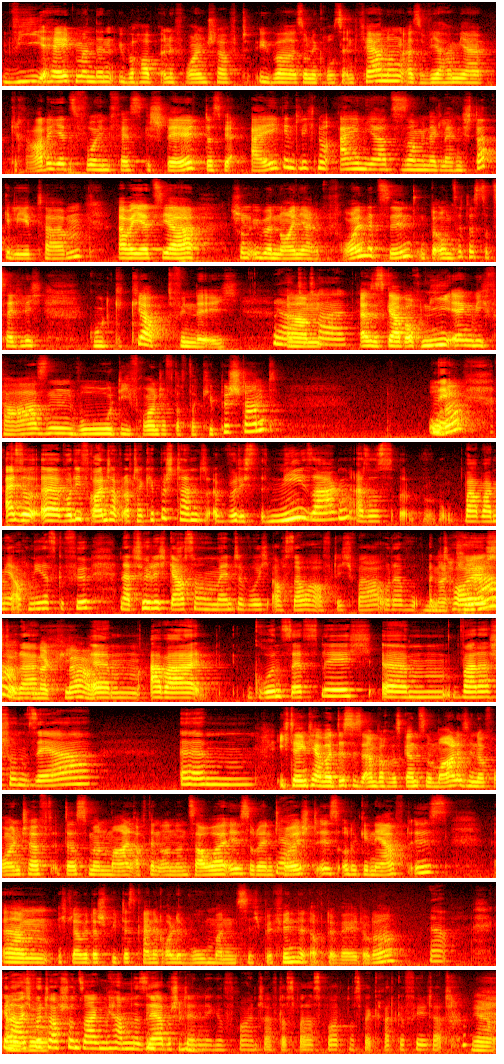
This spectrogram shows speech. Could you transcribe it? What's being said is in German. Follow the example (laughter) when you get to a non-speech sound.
wie hält man denn überhaupt eine Freundschaft über so eine große Entfernung? Also wir haben ja gerade jetzt vorhin festgestellt, dass wir eigentlich nur ein Jahr zusammen in der gleichen Stadt gelebt haben, aber jetzt ja schon über neun Jahre befreundet sind. Und bei uns hat das tatsächlich gut geklappt, finde ich. Ja, ähm, total. Also es gab auch nie irgendwie Phasen, wo die Freundschaft auf der Kippe stand. Oder? Nee. Also, äh, wo die Freundschaft auf der Kippe stand, würde ich nie sagen. Also, es äh, war bei mir auch nie das Gefühl. Natürlich gab es Momente, wo ich auch sauer auf dich war oder enttäuscht. Klar. Oder, Na klar. Ähm, aber grundsätzlich ähm, war das schon sehr. Ähm, ich denke aber, das ist einfach was ganz Normales in der Freundschaft, dass man mal auf den anderen sauer ist oder enttäuscht ja. ist oder genervt ist. Ähm, ich glaube, da spielt das keine Rolle, wo man sich befindet auf der Welt, oder? Ja. Genau, also, ich würde auch schon sagen, wir haben eine sehr beständige Freundschaft. Das war das Wort, was mir gerade gefehlt hat. Ja. (laughs)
